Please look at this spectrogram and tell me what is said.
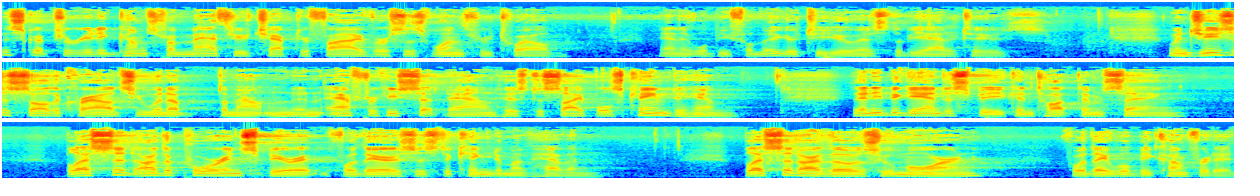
This scripture reading comes from Matthew chapter 5, verses 1 through 12, and it will be familiar to you as the Beatitudes. When Jesus saw the crowds, he went up the mountain, and after he sat down, his disciples came to him. Then he began to speak and taught them, saying, Blessed are the poor in spirit, for theirs is the kingdom of heaven. Blessed are those who mourn, for they will be comforted.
